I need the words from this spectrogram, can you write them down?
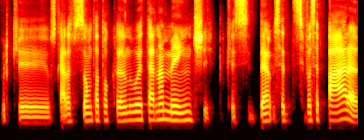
porque os caras precisam estar tá tocando eternamente. Porque se, se você para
